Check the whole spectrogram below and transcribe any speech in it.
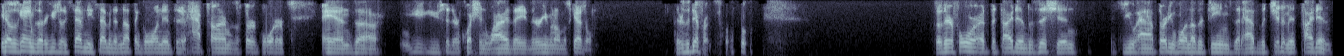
You know, those games that are usually 77 to nothing going into halftime or the third quarter. And uh, you, you sit there and question why they, they're even on the schedule. There's a difference. so therefore, at the tight end position, you have 31 other teams that have legitimate tight ends.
